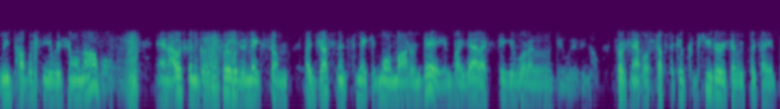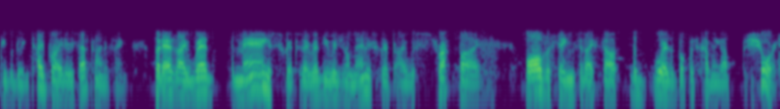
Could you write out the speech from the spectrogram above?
republish the original novel. And I was going to go through it and make some adjustments to make it more modern day. And by that, I figured what I would do is, you know, for example, substitute computers every place. I had people doing typewriters, that kind of thing. But as I read the manuscript, as I read the original manuscript, I was struck by all the things that I felt the, where the book was coming up short,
